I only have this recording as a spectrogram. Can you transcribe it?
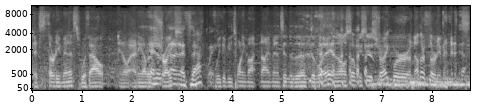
it's 30 minutes without you know any other And- strikes. uh, exactly. We could be 29 minutes into the delay, and all of a sudden we see a strike. We're another 30 minutes.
